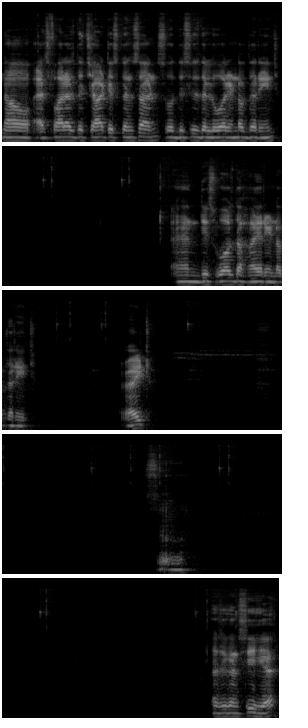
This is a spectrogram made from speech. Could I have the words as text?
now as far as the chart is concerned so this is the lower end of the range. And this was the higher end of the range. Right? So as you can see here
